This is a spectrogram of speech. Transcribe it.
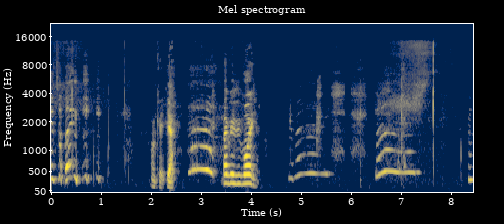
it's funny. Okay, yeah. Bye, baby boy. Bye. Bye.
